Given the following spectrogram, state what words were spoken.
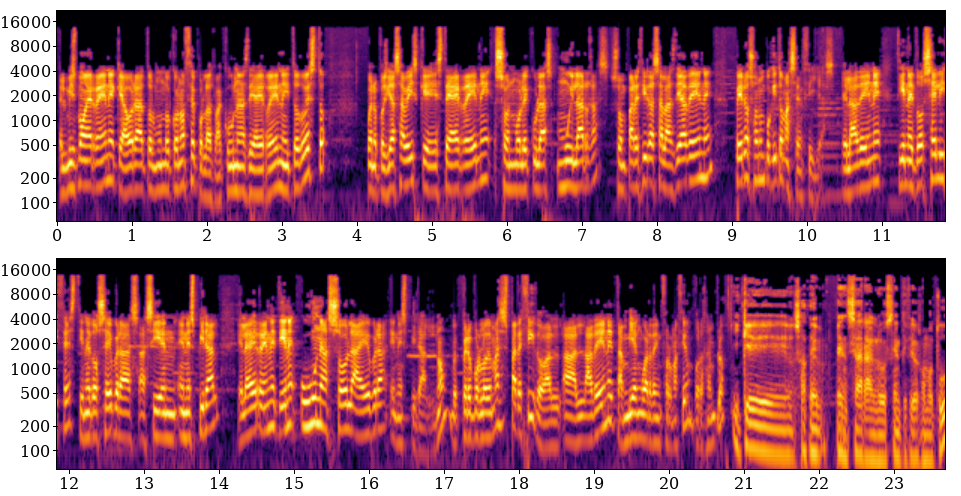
El mismo ARN que ahora todo el mundo conoce por las vacunas de ARN y todo esto. Bueno, pues ya sabéis que este ARN son moléculas muy largas, son parecidas a las de ADN, pero son un poquito más sencillas. El ADN tiene dos hélices, tiene dos hebras así en, en espiral, el ARN tiene una sola hebra en espiral, ¿no? Pero por lo demás es parecido al, al ADN, también guarda información, por ejemplo. ¿Y qué os hace pensar a los científicos como tú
